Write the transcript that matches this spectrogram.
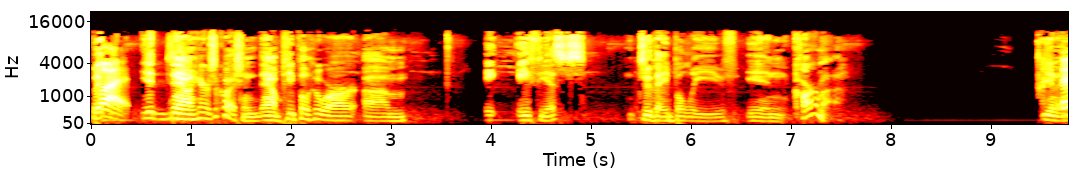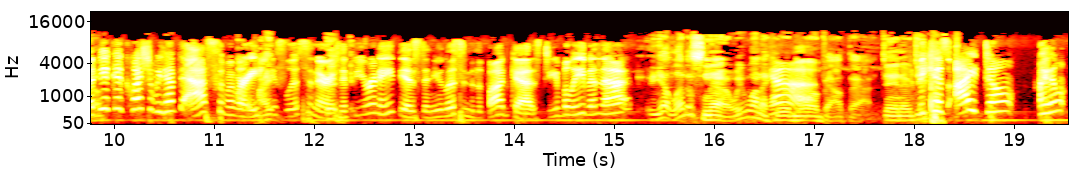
But, But, it, now here's a question: Now, people who are um, a- atheists, do they believe in karma? You know, that'd be a good question. We'd have to ask some of our I- atheist listeners. but- if you're an atheist and you listen to the podcast, do you believe in that? yeah, let us know. We want to Yeah. hear more about that. Do you know, you- Because I don't I don't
